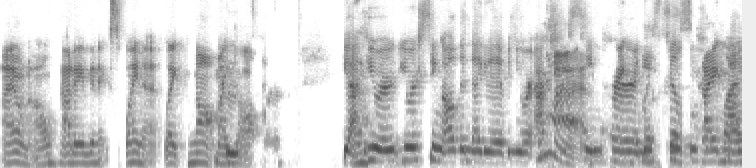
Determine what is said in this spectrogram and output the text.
i don't know how to even explain it like not my mm. daughter yeah you were you were seeing all the negative and you were actually yeah, seeing her and like feeling her,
